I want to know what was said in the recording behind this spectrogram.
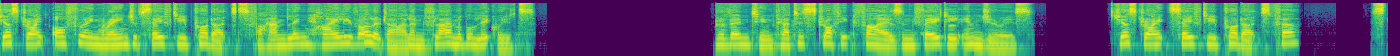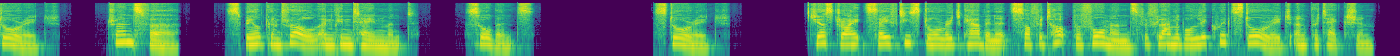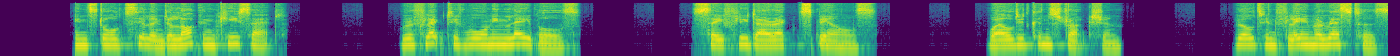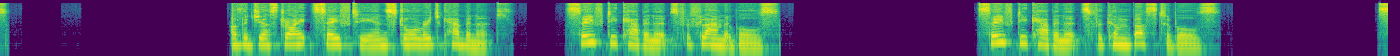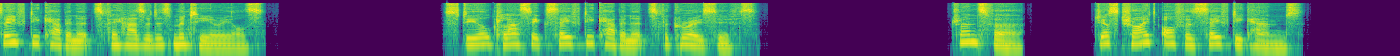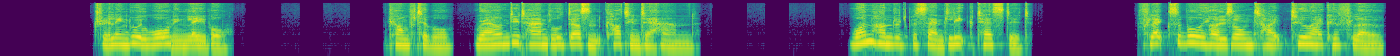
Justrite offering range of safety products for handling highly volatile and flammable liquids. Preventing catastrophic fires and fatal injuries. Justrite safety products for storage, transfer, spill control and containment, sorbents, storage. Justrite safety storage cabinets offer top performance for flammable liquid storage and protection. Installed cylinder lock and key set. Reflective warning labels. Safely direct spills. Welded construction. Built-in flame arresters. Other Justrite safety and storage cabinets. Safety cabinets for flammables. Safety cabinets for combustibles. Safety cabinets for hazardous materials. Steel Classic Safety Cabinets for Corrosives. Transfer. Justrite offers safety cans. Trilingual warning label. Comfortable, rounded handle doesn't cut into hand. 100% leak tested. Flexible hose on Type 2 AccuFlow.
